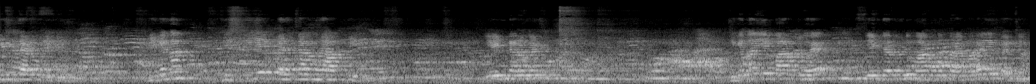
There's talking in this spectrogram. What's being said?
इंटरोगेटिव ठीक है ना? जिसकी ये पहचान है आपकी। ये इंटरोगेटिव ठीक है ना, ये मार्क जो है, ये इंटरोगेटिव मार्क होता है हमारा, ये पहचान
